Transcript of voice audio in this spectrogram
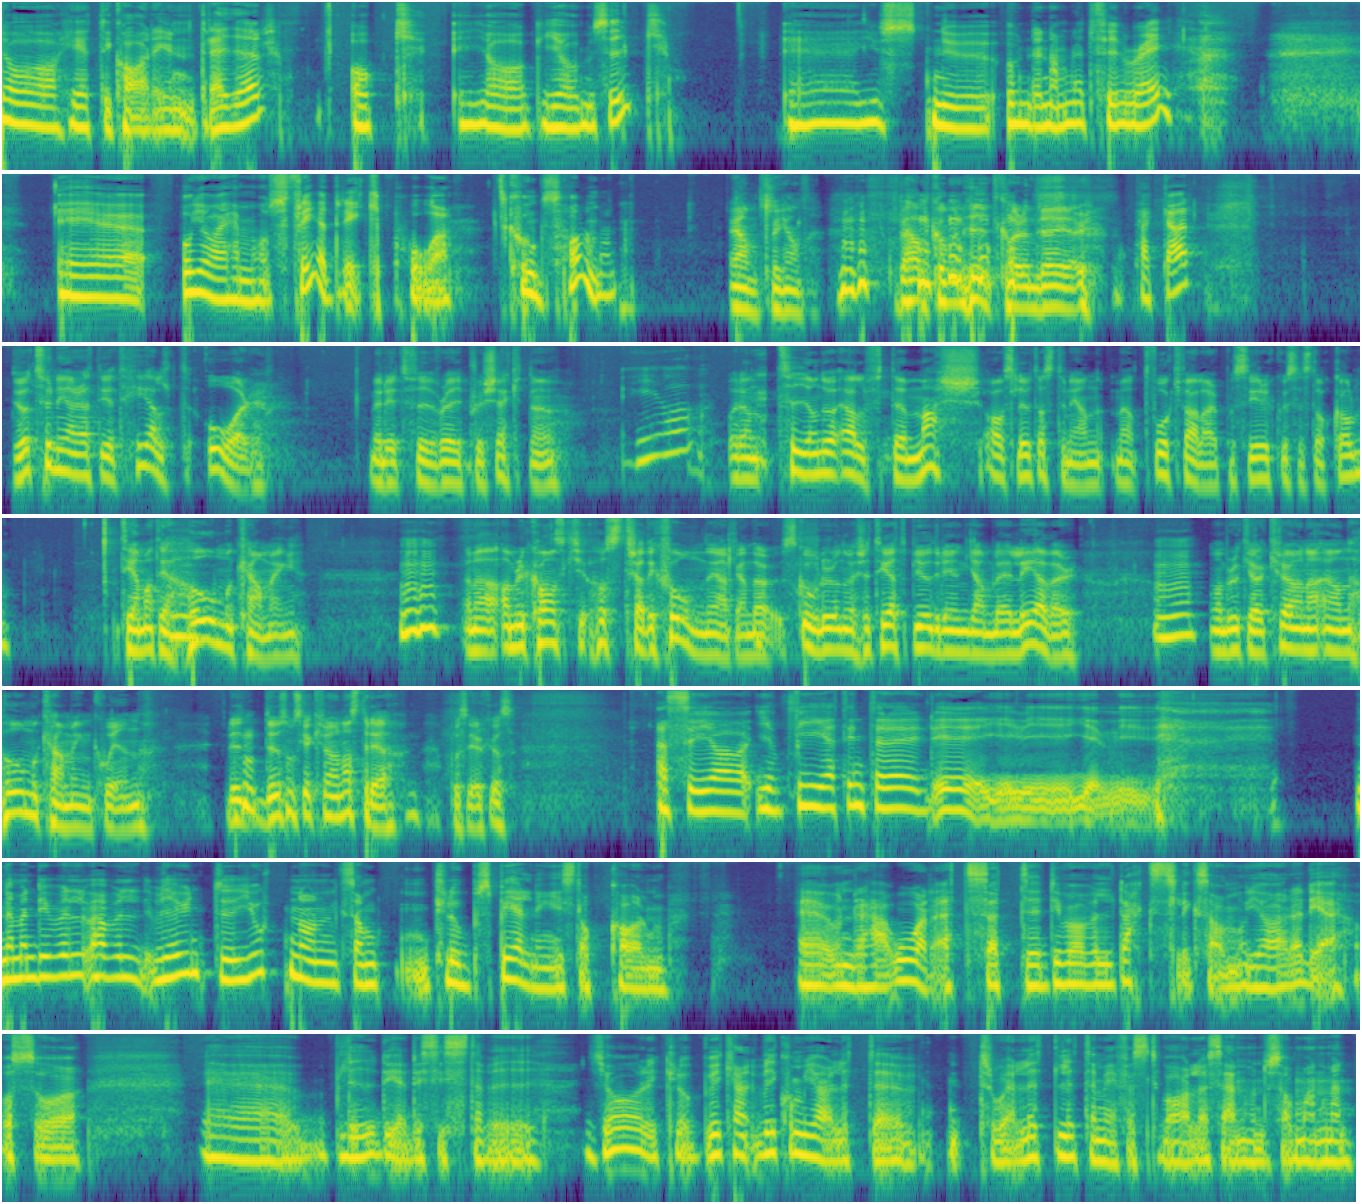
Jag heter Karin Drejer och jag gör musik. Eh, just nu under namnet Furay. Eh, och jag är hemma hos Fredrik på Kungsholmen. Äntligen! Välkommen hit Karin Drejer. Tackar. Du har turnerat i ett helt år med ditt Furay-projekt nu. Ja. Och den 10 och 11 mars avslutas turnén med två kvällar på Cirkus i Stockholm. Temat är Homecoming. En amerikansk hösttradition egentligen där skolor och universitet bjuder in gamla elever. Man brukar kröna en Homecoming Queen. Det är du som ska krönas till det på Cirkus. Alltså jag, jag vet inte. Det, nej men det är väl, har väl, vi har ju inte gjort någon liksom, klubbspelning i Stockholm eh, under det här året. Så att, eh, det var väl dags liksom att göra det. Och så eh, blir det det sista vi gör i klubb. Vi, kan, vi kommer göra lite, tror jag, lite, lite mer festivaler sen under sommaren. Men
